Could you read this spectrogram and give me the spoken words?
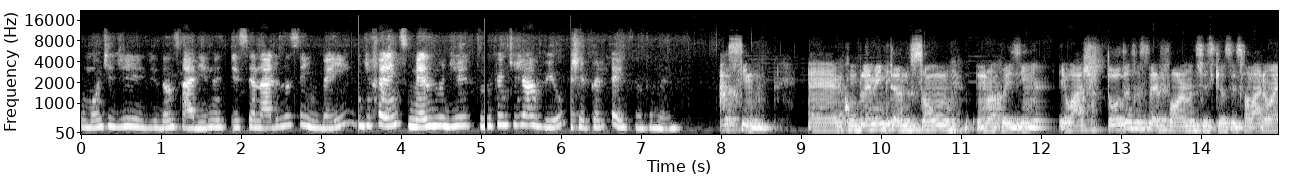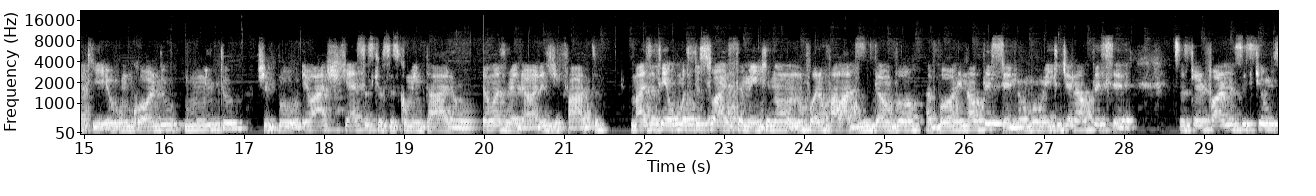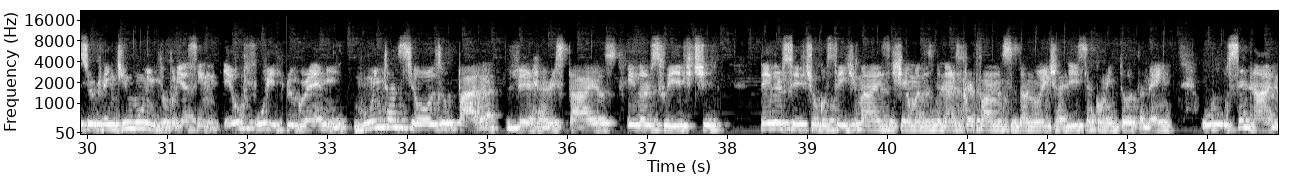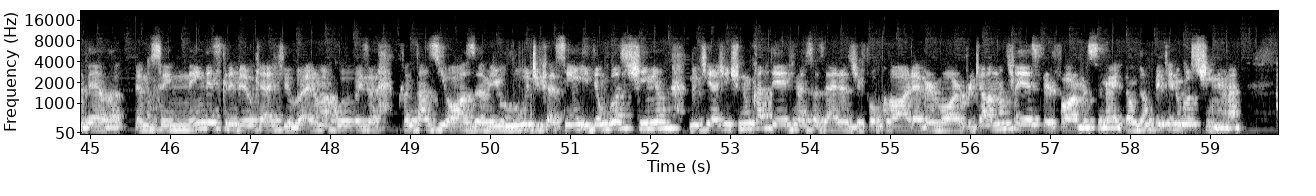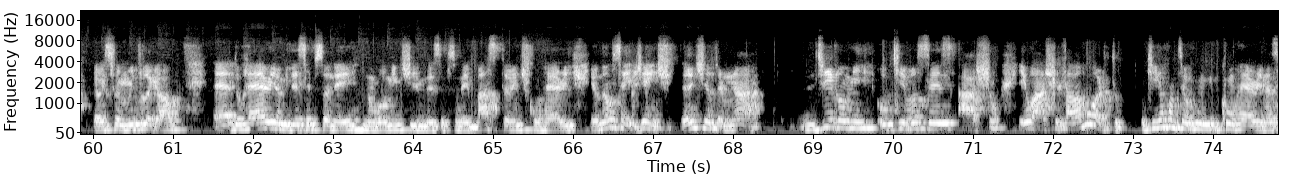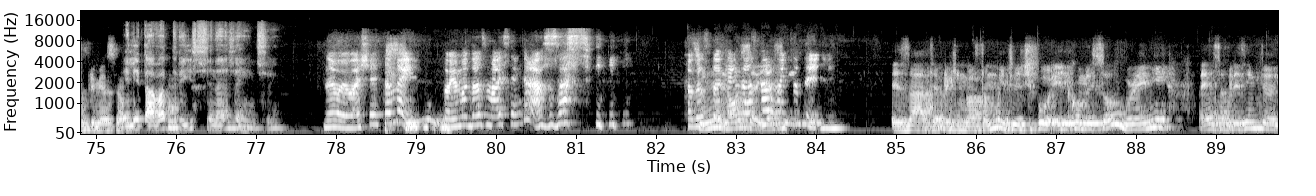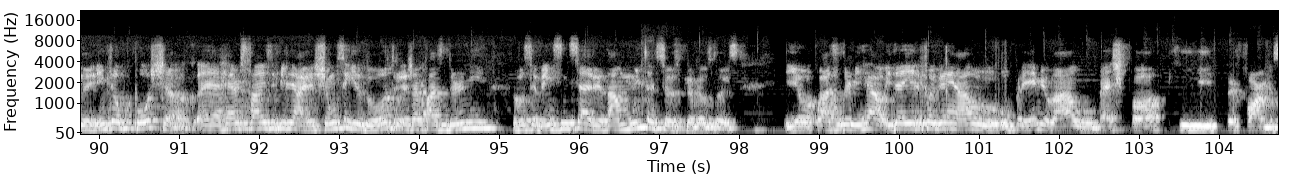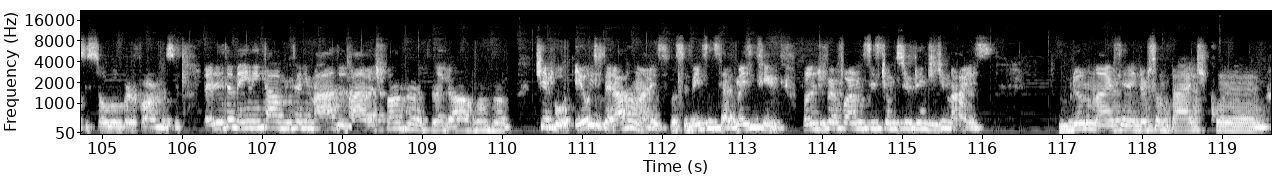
um monte de, de dançarinas e cenários, assim, bem diferentes mesmo de tudo que a gente já viu. Achei perfeito também. Assim, é, complementando só um, uma coisinha, eu acho que todas as performances que vocês falaram aqui, eu concordo muito. Tipo, eu acho que essas que vocês comentaram são as melhores, de fato. Mas eu tenho algumas pessoais também que não, não foram faladas, então eu vou, eu vou enaltecer, meu momento de enaltecer essas performances que eu me surpreendi muito, porque assim, eu fui pro Grammy muito ansioso para ver Harry Styles, Taylor Swift, Taylor Swift eu gostei demais, achei uma das melhores performances da noite, a Alicia comentou também. O, o, cenário dela, eu não sei nem descrever o que era aquilo, era uma coisa fantasiosa, meio lúdica assim, e deu um gostinho do que a gente nunca teve nessas eras de folklore, Evermore, porque ela não fez performance, né? Então deu um pequeno gostinho, né? Então isso foi muito legal. É, do Harry eu me decepcionei, não vou mentir, me decepcionei bastante com o Harry. Eu não sei, gente, antes de eu terminar, digam-me o que vocês acham. Eu acho que ele estava morto. O que aconteceu com, com o Harry nessa premiação? Ele estava triste, né, gente? Não, eu achei também. Sim. Foi uma das mais sem graças, assim. Eu gostei e assim, muito dele. Exato, é pra quem gosta muito. E, tipo, ele começou o Grammy é, se apresentando. Então, poxa, é, Harry Styles e Billie Eilish, um seguido do outro, eu já quase dormi. Eu vou ser bem sincero, eu tava muito ansioso para ver os dois. E eu quase dormi real. E daí ele foi ganhar o, o prêmio lá, o Best Pop Performance, Solo Performance. Ele também nem tava muito animado, tava tipo, aham, que legal, aham. Tipo, eu esperava mais, vou ser bem sincero. Mas enfim, falando de performances que eu me surpreendi demais. Bruno Mars e Anderson Paak com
